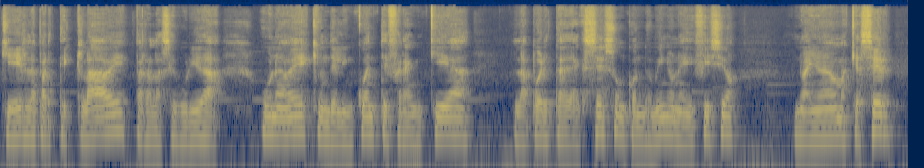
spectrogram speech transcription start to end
que es la parte clave para la seguridad. Una vez que un delincuente franquea la puerta de acceso a un condominio, un edificio, no hay nada más que hacer.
